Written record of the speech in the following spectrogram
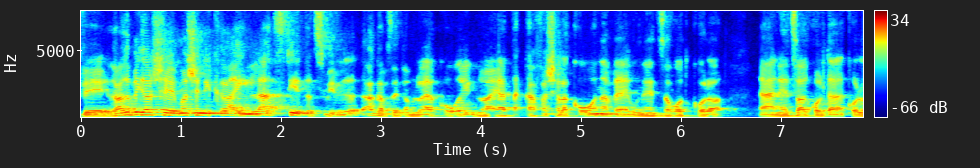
ורק בגלל שמה שנקרא אילצתי את עצמי, אגב זה גם לא היה קורה אם לא היה את הכאפה של הקורונה והיו נעצרות כל ה... היה נעצר כל, כל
